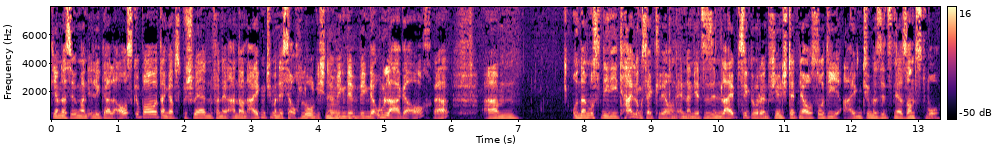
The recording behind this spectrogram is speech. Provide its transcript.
die haben das irgendwann illegal ausgebaut, dann gab es Beschwerden von den anderen Eigentümern, ist ja auch logisch, ne? Mhm. wegen, dem, wegen der Umlage auch. Ja? Ähm, und dann mussten die die Teilungserklärung ändern. Jetzt ist in Leipzig oder in vielen Städten ja auch so, die Eigentümer sitzen ja sonst wo.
